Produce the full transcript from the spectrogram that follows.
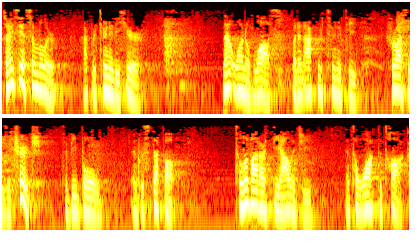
So I see a similar opportunity here. Not one of loss, but an opportunity for us as a church to be bold and to step up, to live out our theology and to walk the talk.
